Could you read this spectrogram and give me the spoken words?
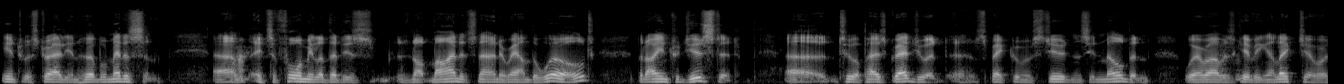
into Australian herbal medicine. Um, It's a formula that is, is not mine, it's known around the world, but I introduced it uh, to a postgraduate uh, spectrum of students in Melbourne, where I was giving a lecture or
